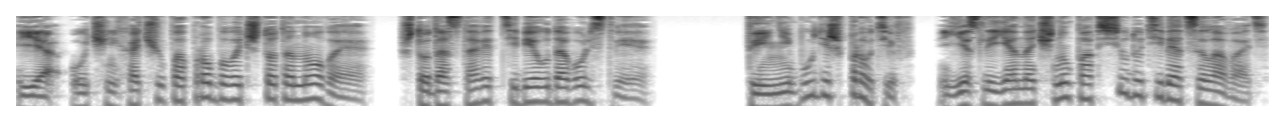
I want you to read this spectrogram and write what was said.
я очень хочу попробовать что-то новое, что доставит тебе удовольствие. Ты не будешь против, если я начну повсюду тебя целовать?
